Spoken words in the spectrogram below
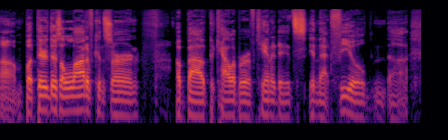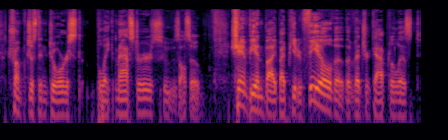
Um, but there there's a lot of concern about the caliber of candidates in that field. Uh, Trump just endorsed Blake Masters, who's also championed by, by Peter Thiel, the, the venture capitalist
